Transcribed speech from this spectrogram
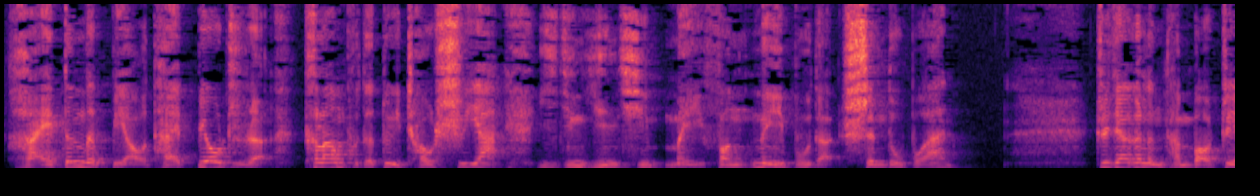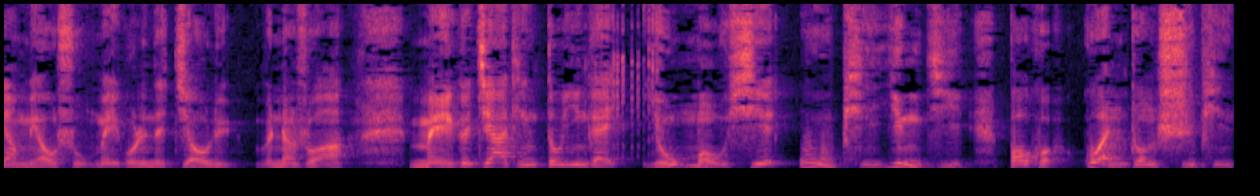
海登的表态标志着特朗普的对朝施压已经引起美方内部的深度不安。芝加哥论坛报这样描述美国人的焦虑。文章说啊，每个家庭都应该有某些物品应急，包括罐装食品、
